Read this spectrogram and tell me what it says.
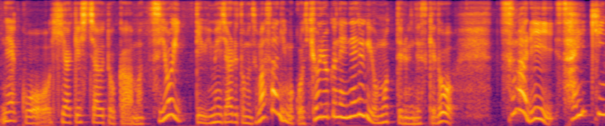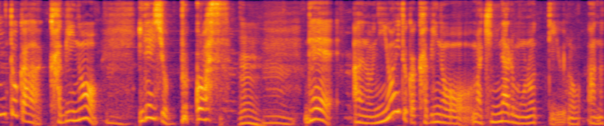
ねこう日焼けしちゃうとか、まあ、強いっていうイメージあると思うんですまさにもこう強力なエネルギーを持ってるんですけどつまり細菌とかカビの遺伝子をぶっ壊す。うん。であの匂いとかカビの、まあ、気になるものっていうのあの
